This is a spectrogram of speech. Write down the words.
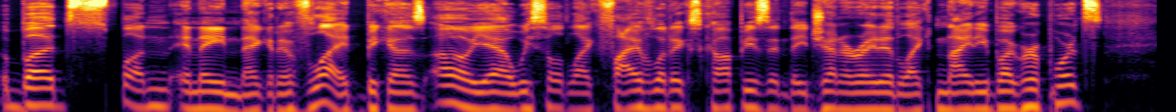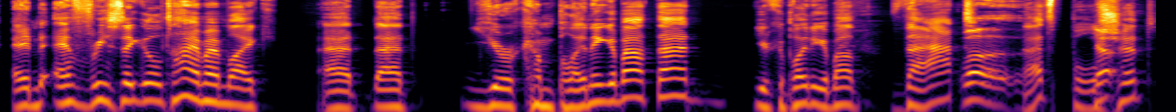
but spun in a negative light because, oh yeah, we sold like five Linux copies and they generated like 90 bug reports. And every single time I'm like, at that, you're complaining about that? You're complaining about that? Well, That's bullshit.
